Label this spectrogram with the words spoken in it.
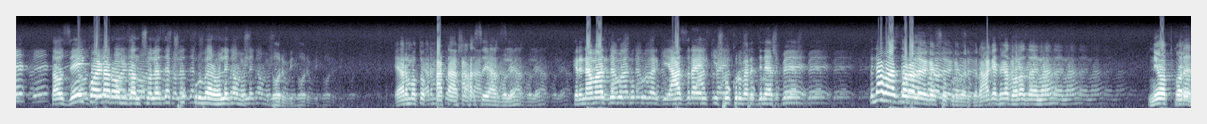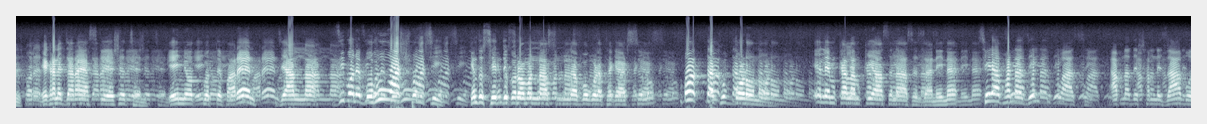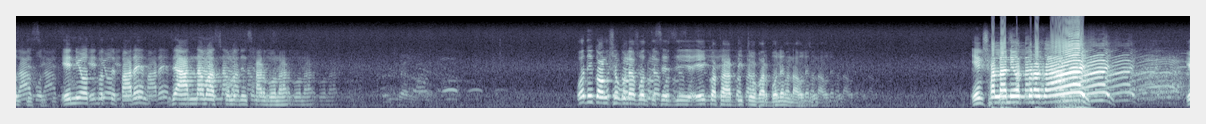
তাও যেই কয়টা রমজান চলে যাক শুক্রবার হলে গা ধরবে? এর মতো খাটা আছে আর বলে? কেন নামাজ দেবো শুক্রবার কি? আজরাইল কি শুক্রবারের দিন আসবে? নামাজ ধরা লেগে গেছে শুক্রবার করে। আগে থেকে ধরা যায় না? নিয়ত করেন। এখানে যারা আজকে এসেছেন এই নিয়ত করতে পারেন যে আল্লাহ জীবনে বহু আশ শুনছি কিন্তু সিদ্দিকুর রহমান নাসরুল্লাহ বগুড়া থেকে আসছিল। বক্তা খুব বড় নয়। এলেম কালাম কি আছে না আছে জানি না। ছিড়া ফাটা যেটুকু আছে আপনাদের সামনে যা বলতেছি এই নিয়ত করতে পারেন যে আর নামাজ কোনোদিন ছাড়বো না। অধিকাংশগুলা বলতেছে যে এই কথা আর দ্বিতীয়বার বলেন না হুজুর। ইনশাল্লাহ নিয়ত করা যায়।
